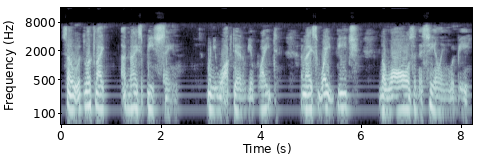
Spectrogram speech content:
So it would look like a nice beach scene when you walked in. It would be white, a nice white beach. The walls and the ceiling would be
